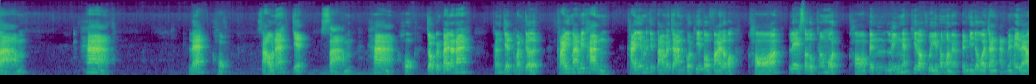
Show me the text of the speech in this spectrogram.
สามห้าและหกเสาร์นะเจ็ดสามห้าหกจบกันไปแล้วนะ ทั้งเจ็ดวันเกิด ใครมาไม่ทัน ใครยังไม่ได้ติดตามอาจารย์กดที่โปรไฟล์แล้วบอกขอเลขสรุปทั้งหมด ขอเป็นลิงก์เนี่ยที่เราคุยกันทั้งหมดเนี่ยเป็นวิดีโออาจารย์อัดไว้ให้แล้ว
